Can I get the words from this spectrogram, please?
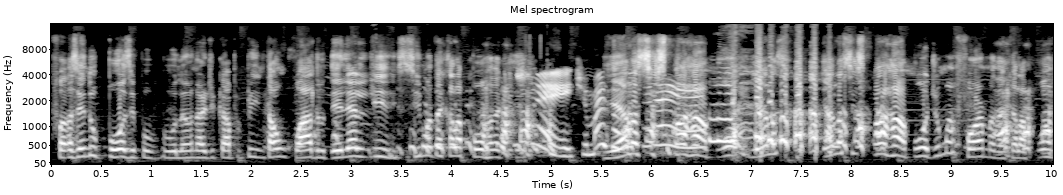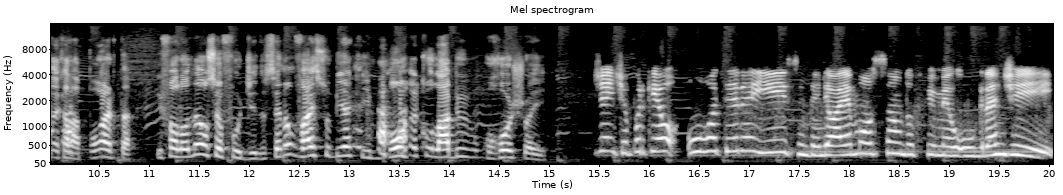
fazendo pose pro, pro Leonardo DiCaprio pintar um quadro dele ali, em cima daquela porra daquele. Gente, mas E ela se esparramou, e ela, ela se esparramou de uma forma naquela porra daquela porta e falou: Não, seu fudido, você não vai subir aqui, morra com o lábio roxo aí. Gente, é porque o, o roteiro é isso, entendeu? A emoção do filme, o, o grande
